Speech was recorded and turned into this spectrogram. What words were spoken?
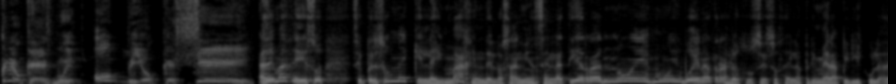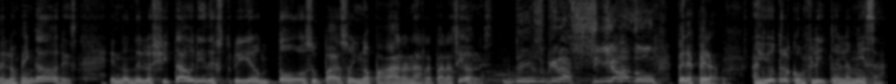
Creo que es muy obvio que sí. Además de eso, se presume que la imagen de los aliens en la Tierra no es muy buena tras los sucesos de la primera película de los Vengadores, en donde los Shitauri destruyeron todo a su paso y no pagaron las reparaciones. ¡Desgraciado! Pero espera, hay otro conflicto en la mesa.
